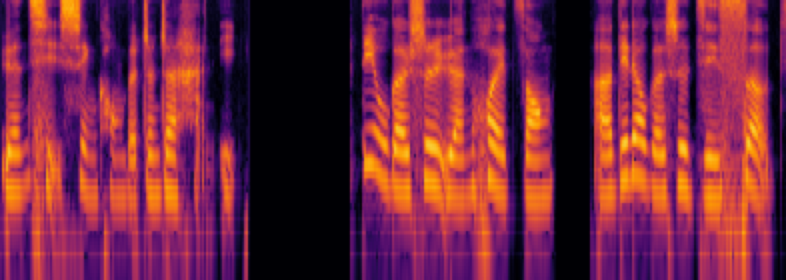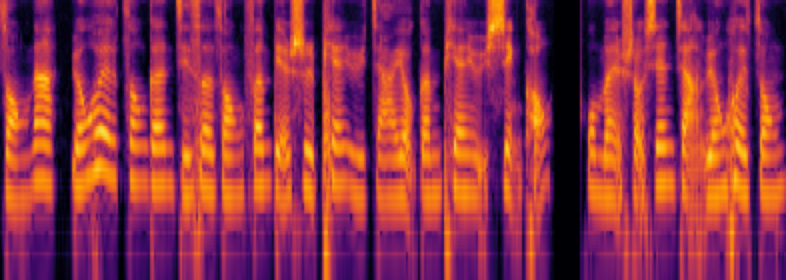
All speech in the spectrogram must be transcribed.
缘起性空的真正含义。第五个是元慧宗，呃，第六个是极色宗。那元慧宗跟极色宗分别是偏于假有跟偏于性空。我们首先讲元惠宗，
